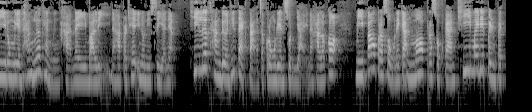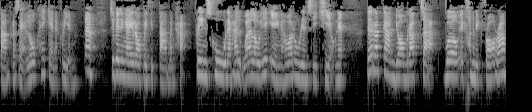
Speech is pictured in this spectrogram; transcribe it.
มีโรงเรียนทางเลือกแห่งหนึ่งค่ะในบาหลีนะคะประเทศอินโดนีเซียเนี่ยที่เลือกทางเดินที่แตกต่างจากโรงเรียนส่วนใหญ่นะคะ แล้วก็มีเป้าประสงค์ในการมอบประสบการณ์ที่ไม่ได้เป็นไปตามกระแสโลกให้แก่นักเรียนอะจะเป็นยังไงเราไปติดตามกันค่ะ Green School นะคะหรือว่าเราเรียกเองนะคะว่าโรงเรียนสีเขียวเนี่ย ได้รับการยอมรับจาก World Economic Forum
